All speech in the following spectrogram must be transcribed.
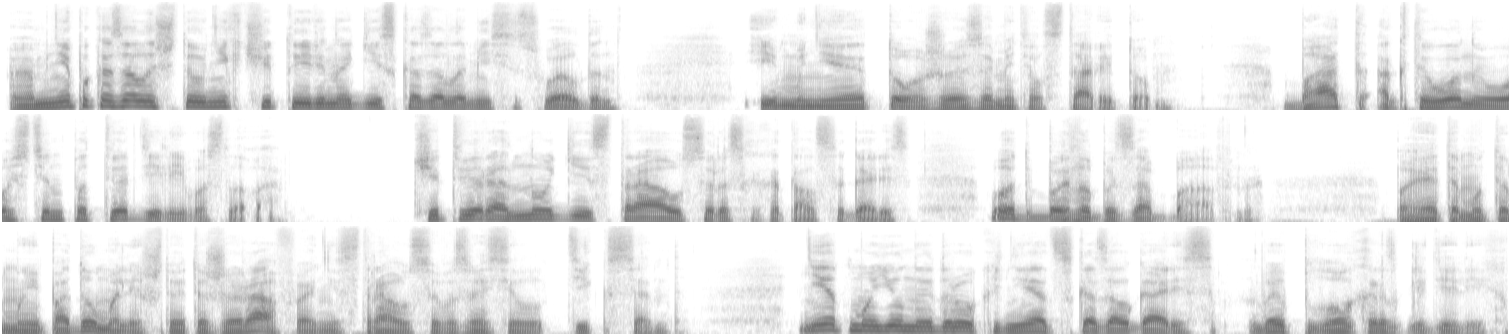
«А мне показалось, что у них четыре ноги», — сказала миссис Уэлден. «И мне тоже», — заметил старый Том. Бат, Актеон и Остин подтвердили его слова. «Четвероногие страусы», — расхохотался Гаррис. «Вот было бы забавно». «Поэтому-то мы и подумали, что это жирафы, а не страусы», — возразил Дик Сент. «Нет, мой юный друг, нет», — сказал Гаррис. «Вы плохо разглядели их.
